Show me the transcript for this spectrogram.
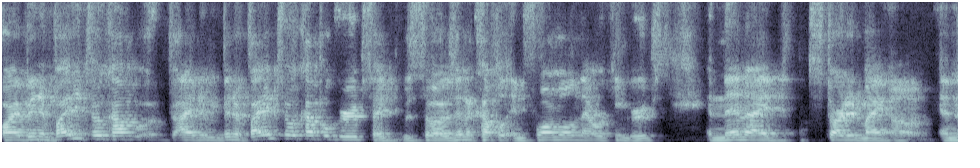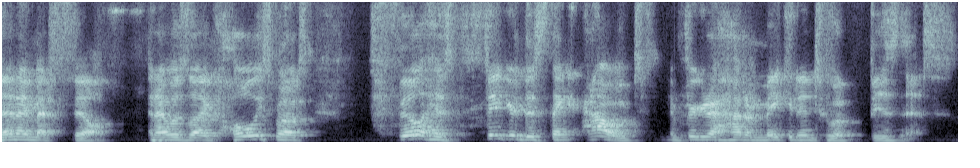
or I'd been invited to a couple. I'd been invited to a couple groups. I was so I was in a couple informal networking groups, and then I started my own. And then I met Phil, and I was like, "Holy smokes!" Phil has figured this thing out and figured out how to make it into a business.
